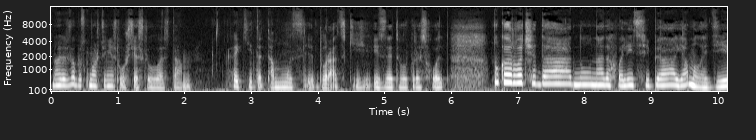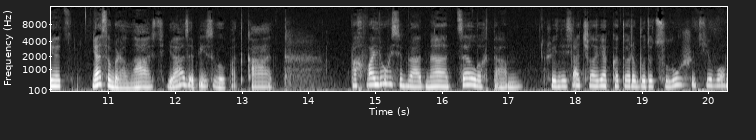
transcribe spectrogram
Но этот выпуск можете не слушать, если у вас там какие-то там мысли дурацкие из-за этого происходят. Ну, короче, да, ну, надо хвалить себя, я молодец, я собралась, я записываю подкаст, похвалю себя на целых там 60 человек, которые будут слушать его.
